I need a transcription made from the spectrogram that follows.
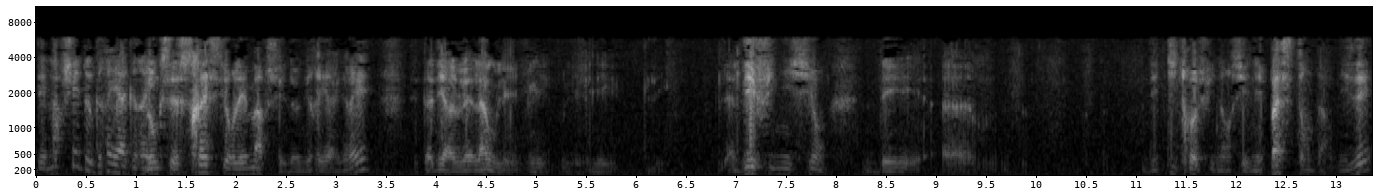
des marchés de gré à gré. Donc ce serait sur les marchés de gré à gré, c'est-à-dire là où la définition des, euh, des titres financiers n'est pas standardisée,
